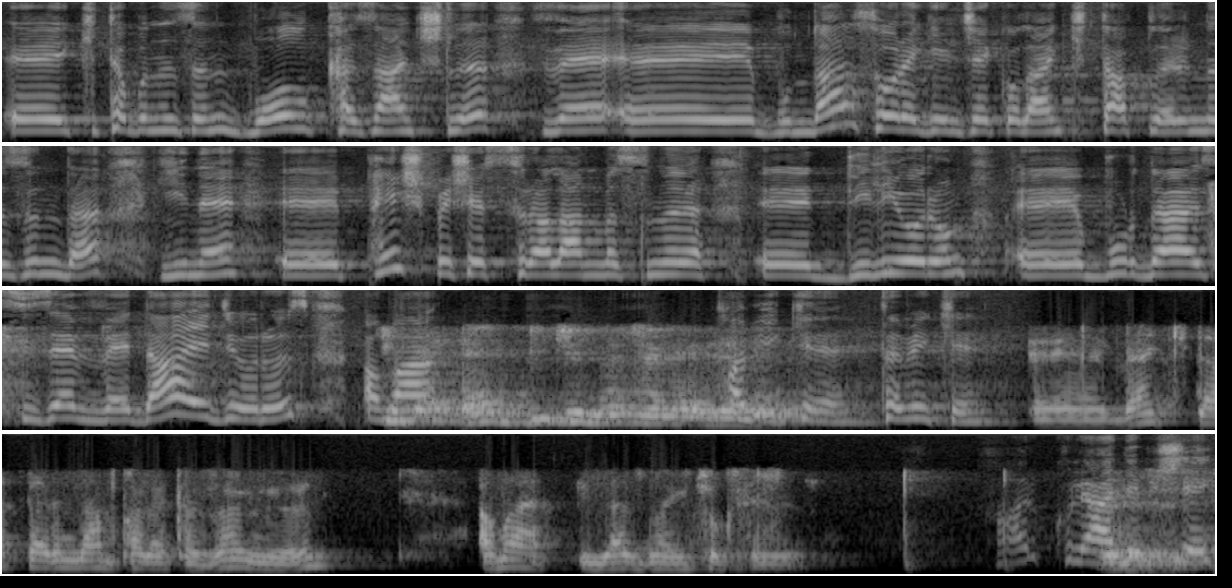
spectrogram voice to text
e, kitabınızın bol kazançlı ve e, bundan sonra gelecek olan kitaplarınızın da yine e, peş peşe sıralanmasını e, diliyorum. E, burada size veda ediyoruz ama ben bir cümle söyleyebilirim. tabii ki, tabii ki. Ee, ben kitaplarımdan para kazanmıyorum ama yazmayı çok seviyorum. Harikulade bir şey.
